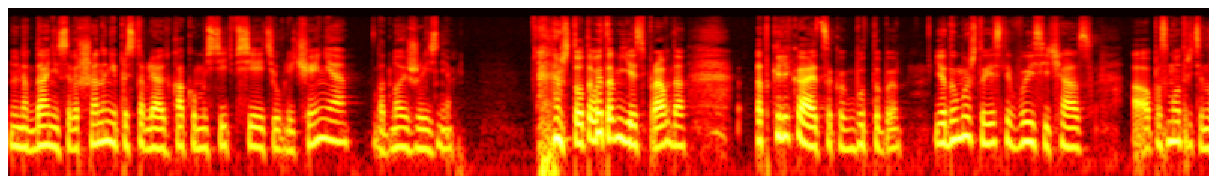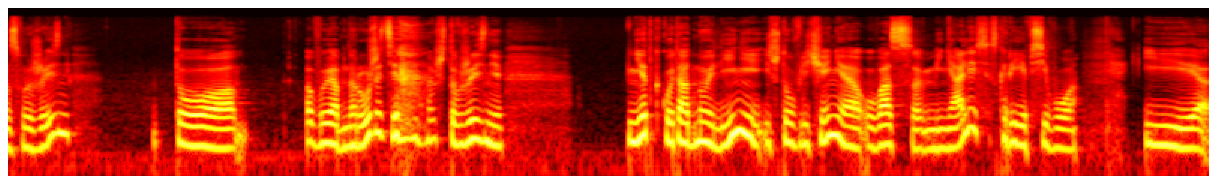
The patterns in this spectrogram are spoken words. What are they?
но иногда они совершенно не представляют, как уместить все эти увлечения в одной жизни – Что-то в этом есть, правда? Откликается как будто бы. Я думаю, что если вы сейчас а, посмотрите на свою жизнь, то вы обнаружите, что в жизни нет какой-то одной линии, и что увлечения у вас менялись, скорее всего. И,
